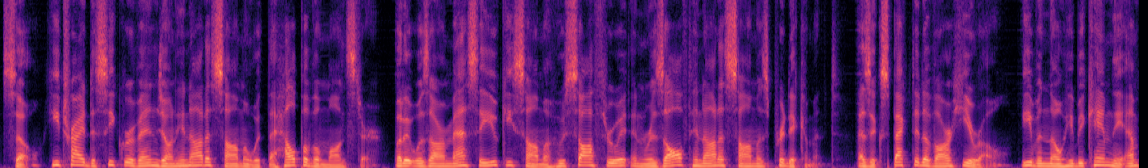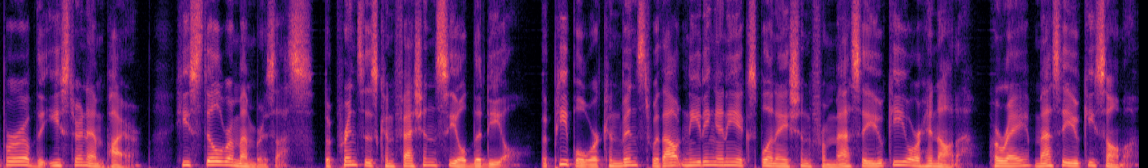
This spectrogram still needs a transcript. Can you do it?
So, he tried to seek revenge on Hinata-sama with the help of a monster. But it was our Masayuki-sama who saw through it and resolved Hinata-sama's predicament. As expected of our hero, even though he became the emperor of the Eastern Empire, he still remembers us. The prince's confession sealed the deal. The people were convinced without needing any explanation from Masayuki or Hinata. Hooray, Masayuki-sama.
